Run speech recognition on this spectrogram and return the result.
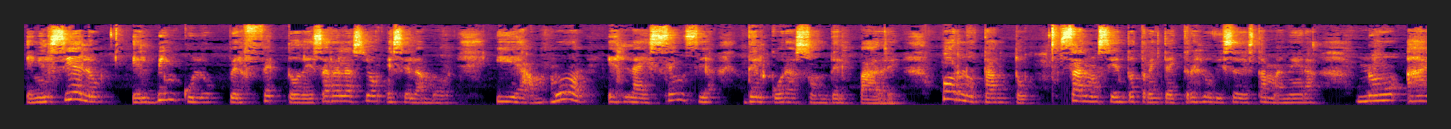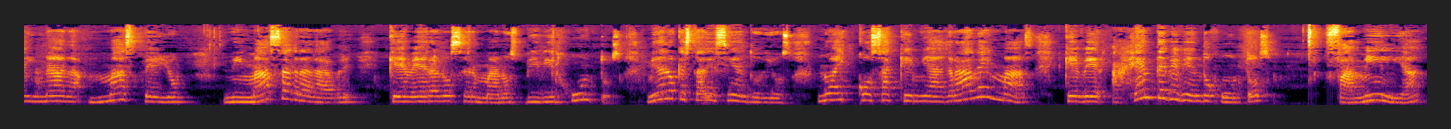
En el cielo, el vínculo perfecto de esa relación es el amor. Y amor es la esencia del corazón del Padre. Por lo tanto, Salmo 133 lo dice de esta manera. No hay nada más bello ni más agradable que ver a los hermanos vivir juntos. Mira lo que está diciendo Dios. No hay cosa que me agrade más que ver a gente viviendo juntos, familia,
